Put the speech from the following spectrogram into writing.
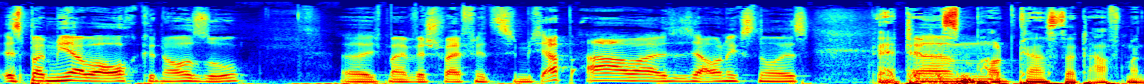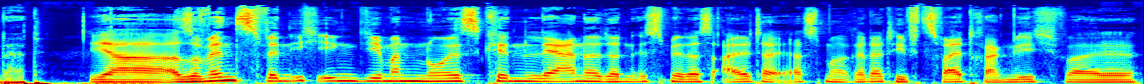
ist bei mir aber auch genauso. Äh, ich meine, wir schweifen jetzt ziemlich ab, aber es ist ja auch nichts Neues. Ja, der ähm, ist ein Podcast, da darf man das. Ja, also wenn's, wenn ich irgendjemand Neues kennenlerne, dann ist mir das Alter erstmal relativ zweitrangig, weil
